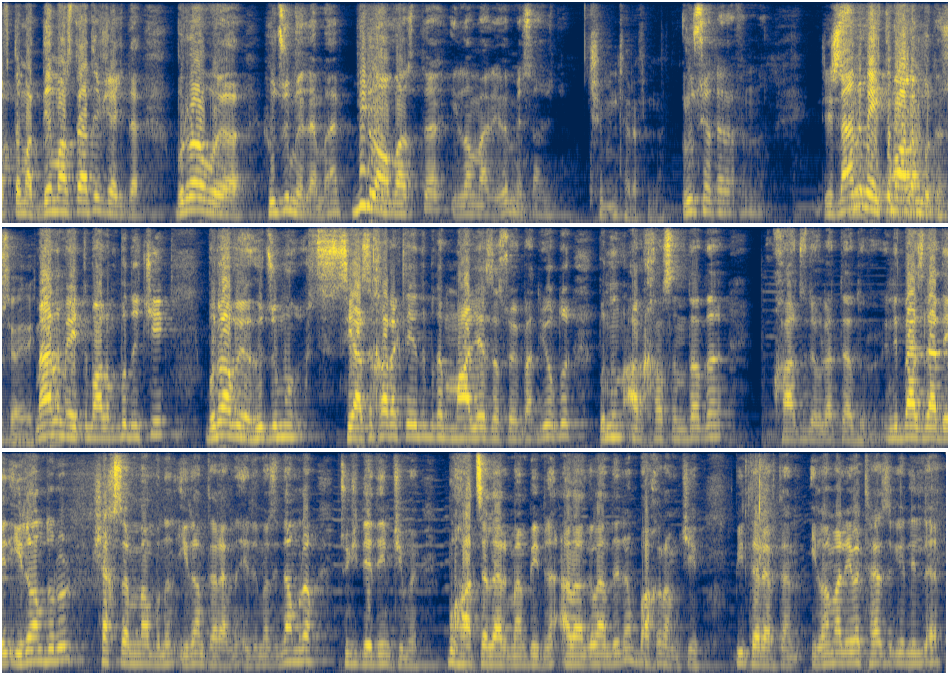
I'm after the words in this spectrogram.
avtomat, demonstrativ şəkildə bravoya hücum eləmək bilavasitə İlham Əliyevə mesajdır. Kimin tərəfindən? Rusiya tərəfindən. Deyirsiniz, Mənim ehtimalım budur. Ehtimal. Mənim ehtimalım budur ki, bravoya hücumu siyasi xarakterlidir, bu da maliyyəzə söhbəti yoxdur. Bunun arxasında da xarici dövlətlər durur. İndi bəziləri deyir İran durur. Şəxsən mən bunun İran tərəfindən edilməsi inanmıram. Çünki dediyim kimi bu hadisələri mən bir-birinə əlaqələndirirəm. Baxıram ki, bir tərəfdən İlham Əliyevə təzyiq edirlər,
